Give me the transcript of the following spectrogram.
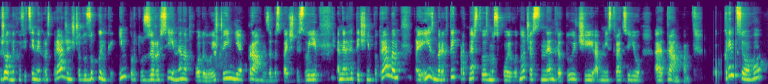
жодних офіційних розпоряджень щодо зупинки імпорту з Росії не надходило, і що Індія прагне забезпечити свої енергетичні потреби і зберегти партнерство з Москвою, водночас не дратуючи адміністрацію Трампа. Окрім цього,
